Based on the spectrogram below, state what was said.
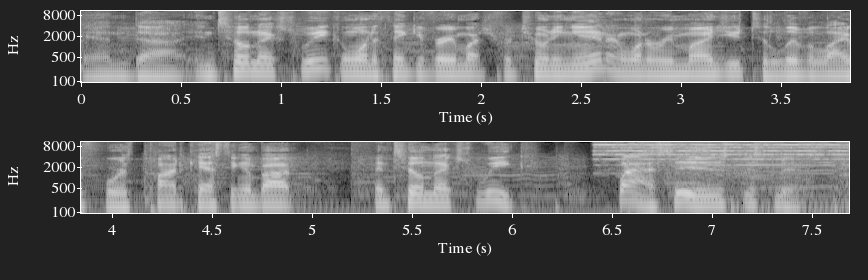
And uh, until next week, I want to thank you very much for tuning in. I want to remind you to live a life worth podcasting about. Until next week, class is dismissed.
